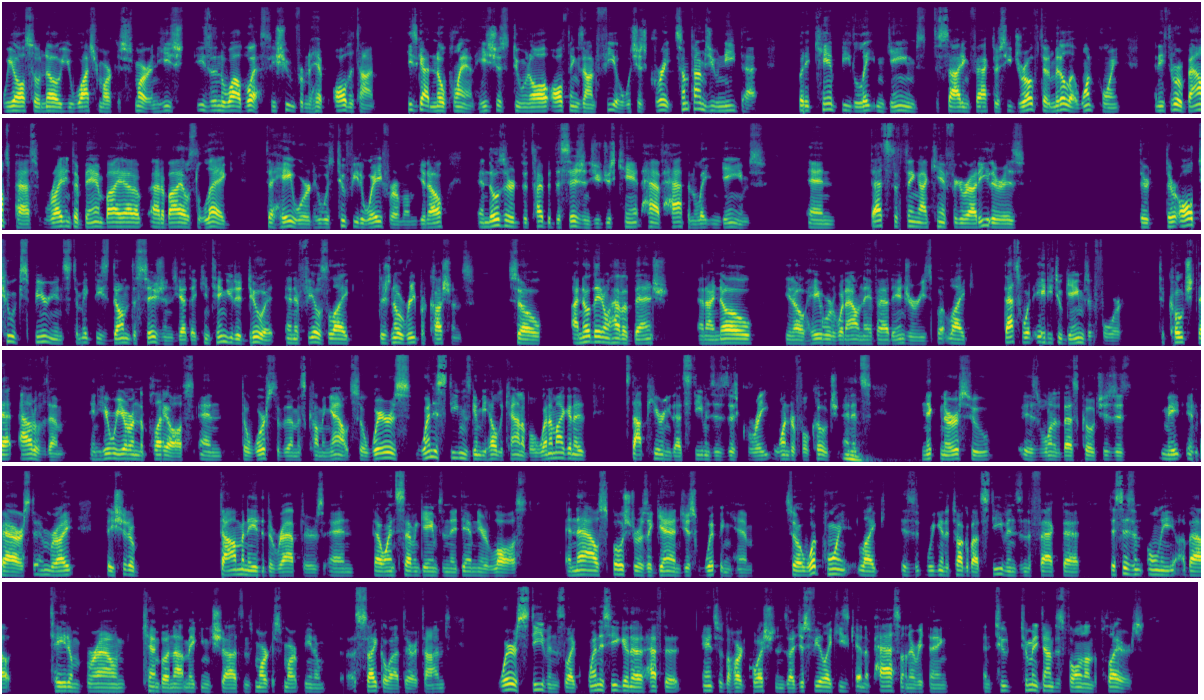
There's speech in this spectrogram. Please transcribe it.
we also know you watch Marcus Smart and he's he's in the Wild West. He's shooting from the hip all the time. He's got no plan. He's just doing all, all things on field, which is great. Sometimes you need that. But it can't be late in games deciding factors. He drove to the middle at one point and he threw a bounce pass right into Bam Adebayo's leg to Hayward, who was two feet away from him, you know? And those are the type of decisions you just can't have happen late in games. And that's the thing I can't figure out either is they're they're all too experienced to make these dumb decisions yet they continue to do it and it feels like there's no repercussions. So i know they don't have a bench and i know you know hayward went out and they've had injuries but like that's what 82 games are for to coach that out of them. And here we are in the playoffs and the worst of them is coming out. So where is when is stevens going to be held accountable? When am i going to stop hearing that Stevens is this great, wonderful coach. And mm. it's Nick Nurse, who is one of the best coaches, is made embarrassed him, right? They should have dominated the Raptors and that went seven games and they damn near lost. And now Spoelstra is again just whipping him. So at what point, like, is we going to talk about Stevens and the fact that this isn't only about Tatum, Brown, Kemba not making shots, and Marcus Smart being a, a psycho out there at times where's Stevens? Like, when is he going to have to answer the hard questions? I just feel like he's getting a pass on everything, and too too many times it's falling on the players.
